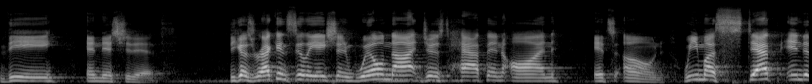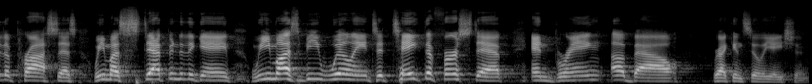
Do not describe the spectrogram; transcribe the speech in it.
the initiative. Because reconciliation will not just happen on its own. We must step into the process. We must step into the game. We must be willing to take the first step and bring about reconciliation.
